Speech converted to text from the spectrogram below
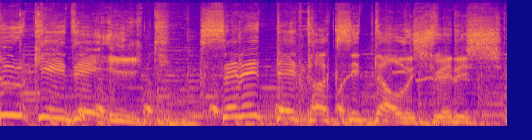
Türkiye'de ilk. Senetle taksitle alışveriş.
